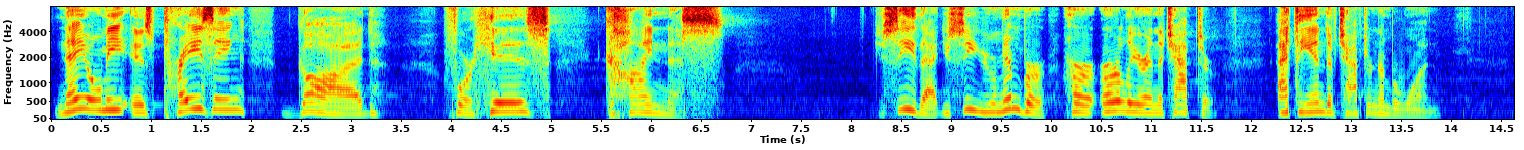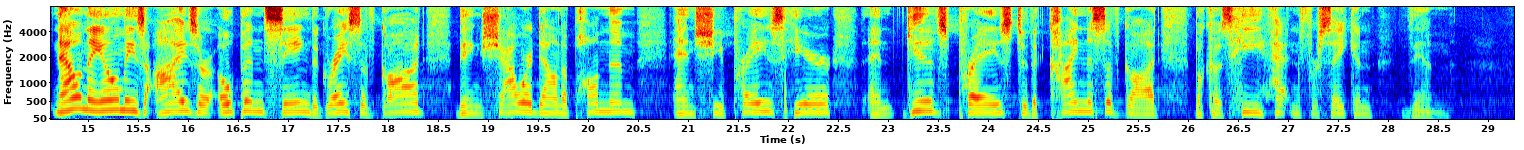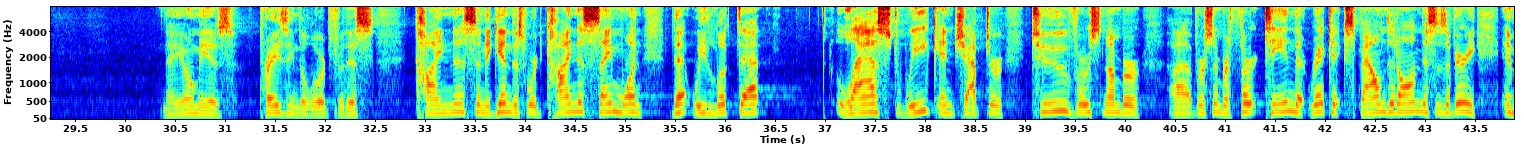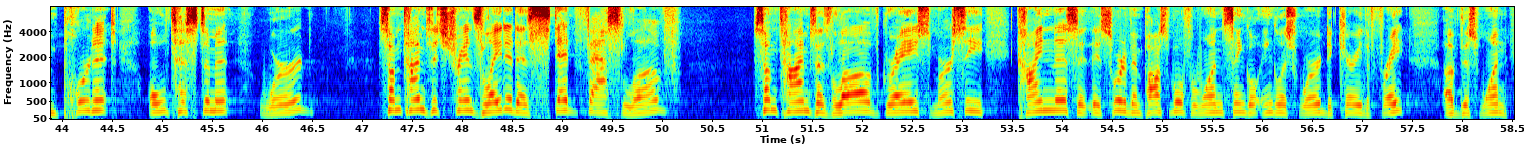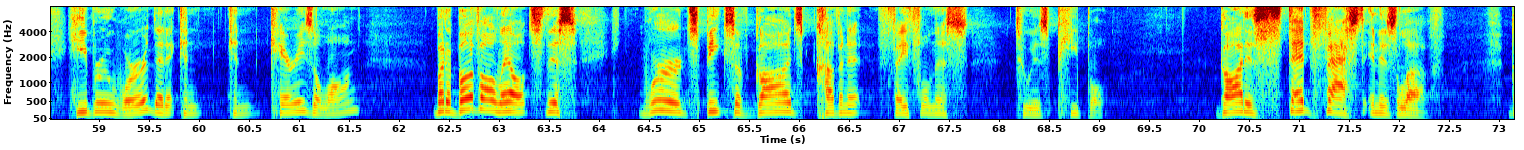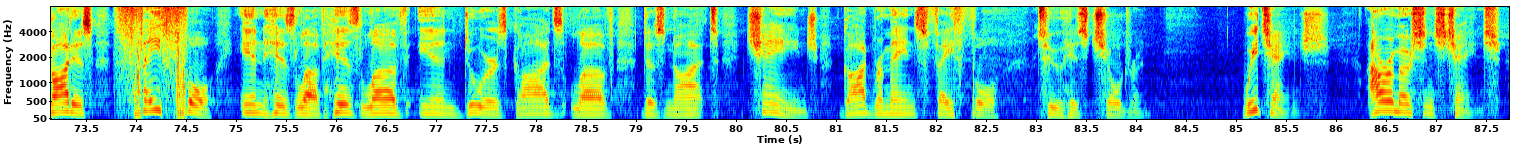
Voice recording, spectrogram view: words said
Naomi is praising God for his kindness. You see that. You see, you remember her earlier in the chapter, at the end of chapter number one. Now Naomi's eyes are open, seeing the grace of God being showered down upon them, and she prays here and gives praise to the kindness of God because he hadn't forsaken them. Naomi is praising the Lord for this kindness. And again, this word kindness, same one that we looked at last week in chapter 2 verse number uh, verse number 13 that rick expounded on. This is a very important old testament word. Sometimes it's translated as steadfast love. Sometimes as love grace mercy kindness. It's sort of impossible for one single english word to carry the freight of this one hebrew word that it can, can carries along. But above all else this word speaks of god's covenant faithfulness to his people. God is steadfast in his love. God is faithful in his love. His love endures. God's love does not change. God remains faithful to his children. We change, our emotions change,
